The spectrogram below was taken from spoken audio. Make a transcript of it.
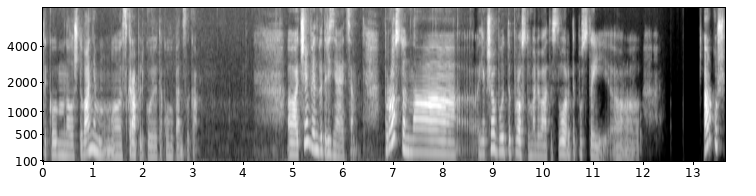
таким налаштуванням, з крапелькою такого пензлика. Чим він відрізняється? Просто на, якщо ви будете просто малювати, створити пустий е, аркуш,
